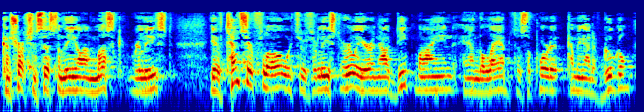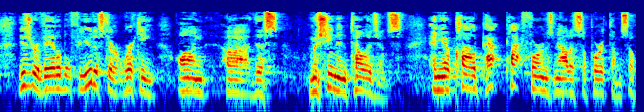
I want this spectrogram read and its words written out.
construction system that Elon Musk released. You have TensorFlow, which was released earlier, and now DeepMind and the lab to support it coming out of Google. These are available for you to start working on uh, this machine intelligence. And you have cloud platforms now to support them. So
